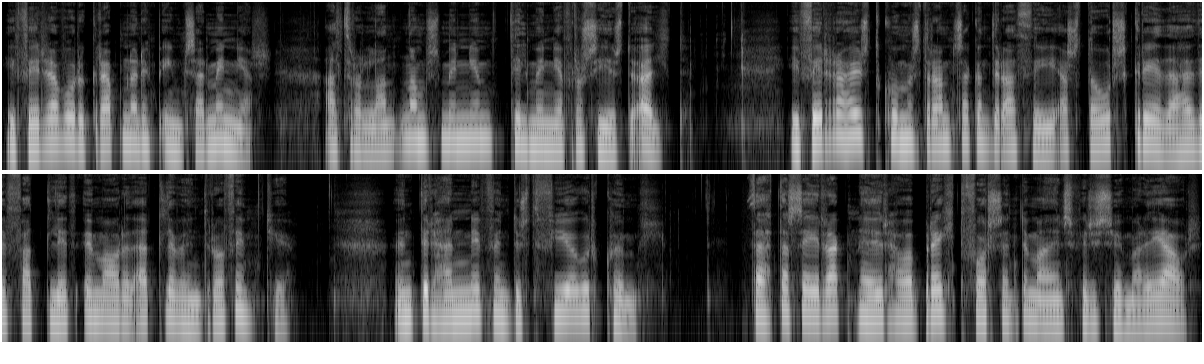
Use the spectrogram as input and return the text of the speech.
Í fyrra voru grafnar upp ýmsar minjar, allt frá landnámsminjum til minja frá síðustu öld. Í fyrra haust komust rannsakandir að því að stór skriða hefði fallið um árið 1150. Undir henni fundust fjögur kuml. Þetta segir Ragnhauður hafa breytt forsendum aðeins fyrir sumarið í ár.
